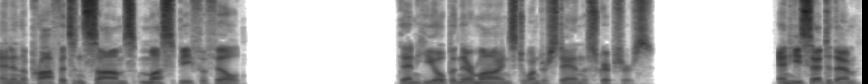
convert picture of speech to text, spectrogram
and in the prophets and Psalms must be fulfilled. Then he opened their minds to understand the Scriptures. And he said to them,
